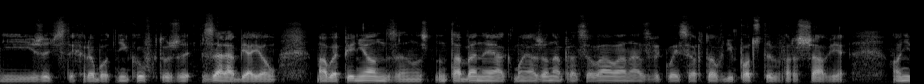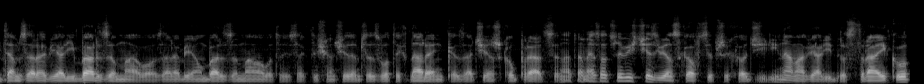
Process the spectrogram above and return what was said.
i żyć z tych robotników, którzy zarabiają małe pieniądze. No, Notabene jak moja żona pracowała na zwykłej sortowni poczty w Warszawie, oni tam zarabiali bardzo mało, zarabiają bardzo mało, bo to jest jak 1700 zł na rękę za ciężką pracę. Natomiast oczywiście związkowcy przychodzili, namawiali do strajku,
